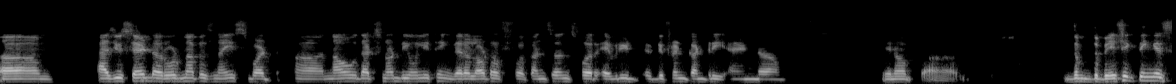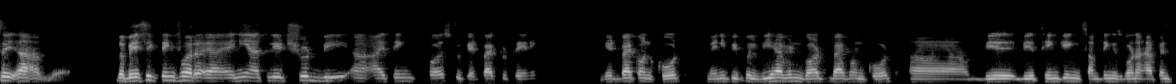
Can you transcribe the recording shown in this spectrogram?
Um, as you said a roadmap is nice but uh, now that's not the only thing. There are a lot of uh, concerns for every different country and um, you know uh, the, the basic thing is uh, the basic thing for uh, any athlete should be uh, i think first to get back to training get back on court many people we haven't got back on court um, we we're thinking something is going to happen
